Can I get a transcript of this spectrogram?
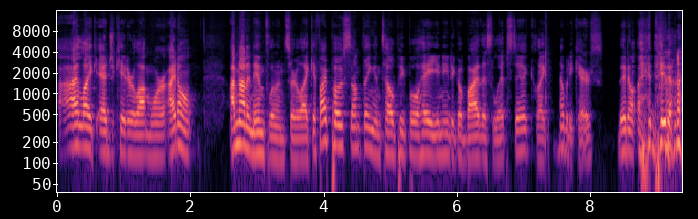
i like educator a lot more. I don't i'm not an influencer. Like if i post something and tell people hey you need to go buy this lipstick like nobody cares. They don't they don't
